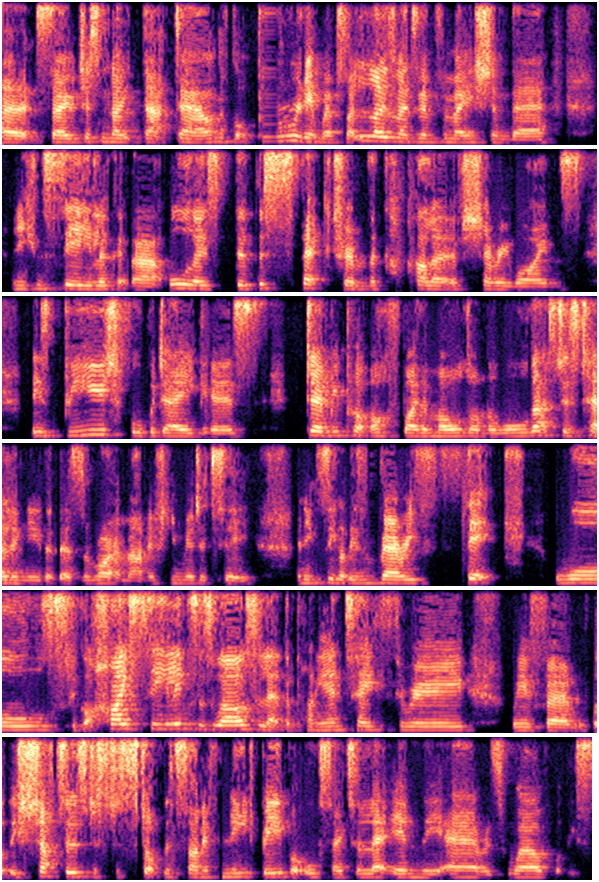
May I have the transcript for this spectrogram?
Uh, so just note that down. I've got a brilliant website, loads and loads of information there. And you can see, look at that, all those, the, the spectrum, the colour of sherry wines, these beautiful bodegas. Don't be put off by the mould on the wall. That's just telling you that there's the right amount of humidity. And you can see you've got these very thick walls. We've got high ceilings as well to let the poniente through. We've, um, got these shutters just to stop the sun if need be, but also to let in the air as well. We've got these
